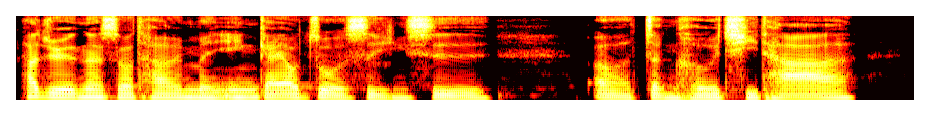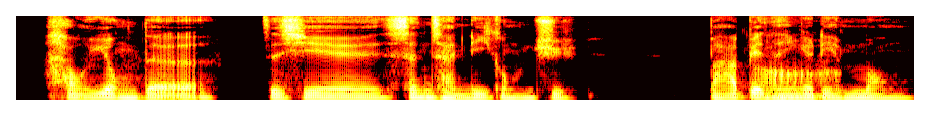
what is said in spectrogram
他觉得那时候他们应该要做的事情是，呃，整合其他好用的这些生产力工具，把它变成一个联盟。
